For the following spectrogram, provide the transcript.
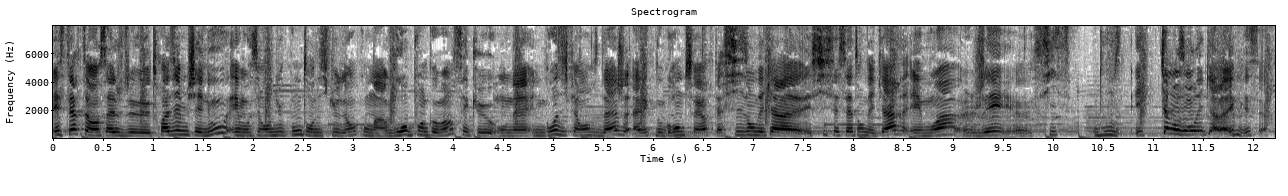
Esther, t'es en stage de troisième chez nous et on s'est rendu compte en discutant qu'on a un gros point commun, c'est qu'on a une grosse différence d'âge avec nos grandes sœurs. T'as 6 ans d'écart, 6 et 7 ans d'écart et moi j'ai euh, 6, 12 et 15 ans d'écart avec mes sœurs.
